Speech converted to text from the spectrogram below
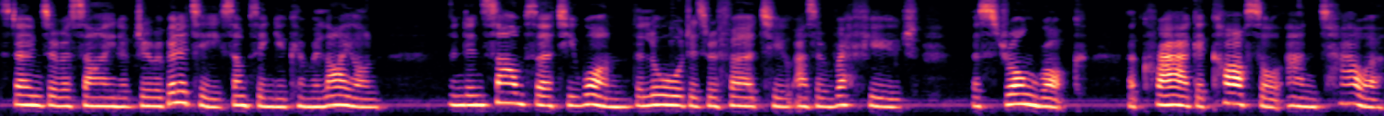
Stones are a sign of durability, something you can rely on and in Psalm 31, the Lord is referred to as a refuge, a strong rock, a crag, a castle, and tower.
